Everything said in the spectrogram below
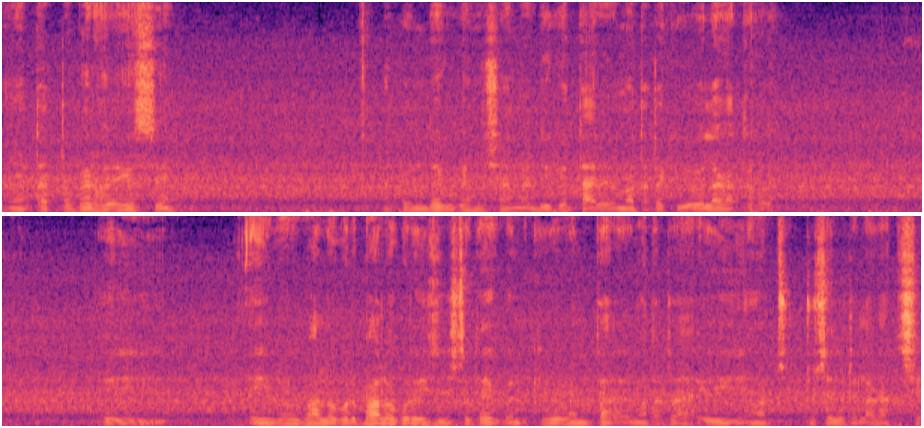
হ্যাঁ, তারটা বের হয়ে গেছে। এখন দেখবেন সামনের দিকে তারের মাথাটা কীভাবে লাগাতে হয়। এই এইভাবে ভালো করে ভালো করে এই জিনিসটা দেখবেন কীভাবে আমি তারের মাথাটা এই আমার ছোট্ট ছেলেটা লাগাচ্ছে।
